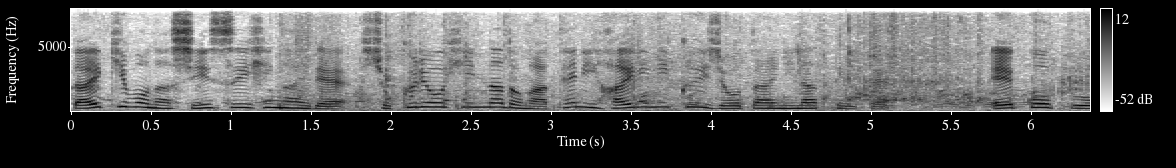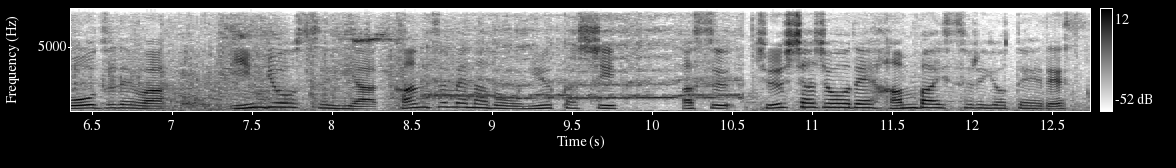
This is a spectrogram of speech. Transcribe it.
大規模な浸水被害で食料品などが手に入りにくい状態になっていて A コープ大洲では飲料水や缶詰などを入荷し明日駐車場で販売する予定です。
